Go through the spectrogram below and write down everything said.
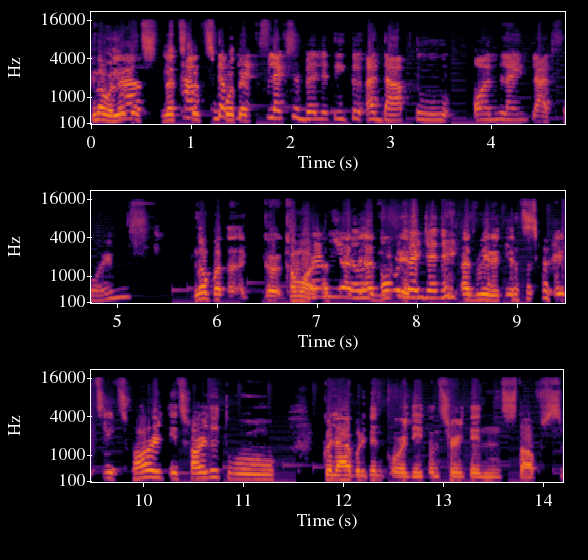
no, let's let's have let's the put it. fle- flexibility to adapt to online platforms. No, but uh, come on, Then ad- know, ad- admit it. admit it. It's it's it's hard. It's harder to collaborate and coordinate on certain stuffs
